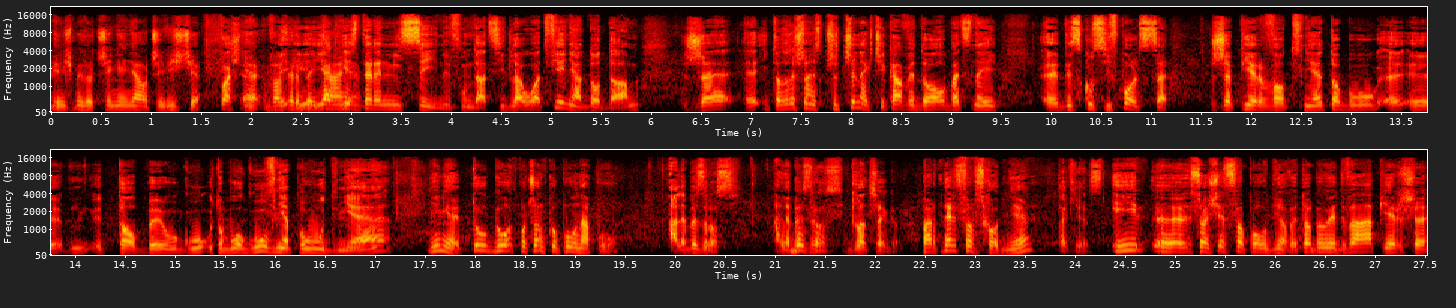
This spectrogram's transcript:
mieliśmy do czynienia oczywiście Właśnie, e, w Azerbejdżanie. jaki jest teren misyjny fundacji? Dla ułatwienia dodam, że, e, i to zresztą jest przyczynek ciekawy do obecnej e, dyskusji w Polsce, że pierwotnie to, był, to, był, to było głównie południe, Nie, nie, tu było od początku pół na pół, ale bez Rosji. ale bez Rosji. Dlaczego? Partnerstwo wschodnie Tak jest. i e, sąsiedztwo południowe. To były dwa pierwsze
